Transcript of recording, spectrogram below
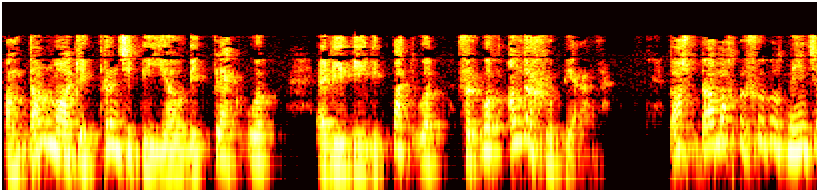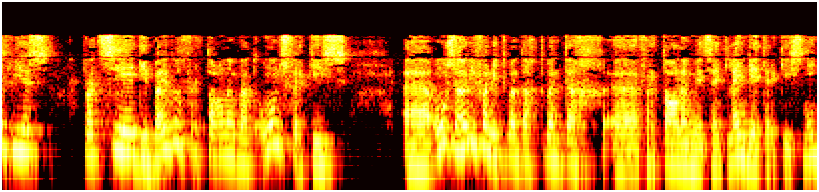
Want dan maak jy prinsipieel die plek oop, eh, die die die pad oop vir ook ander groeperinge. Daar's daar mag byvoorbeeld mense wees wat sê die Bybelvertaling wat ons verkies Uh ons hou nie van die 2020 uh vertaling met sy klein lettertjies nie.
